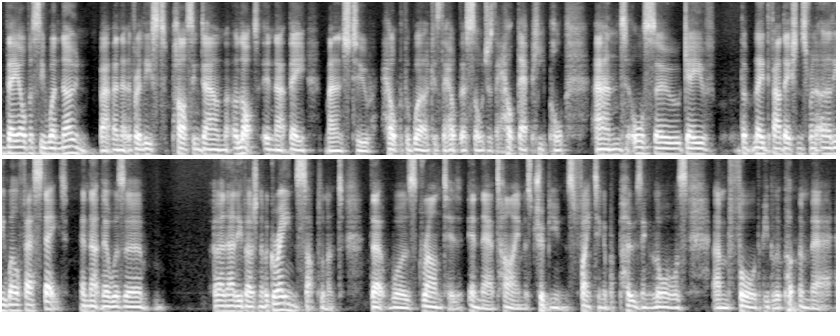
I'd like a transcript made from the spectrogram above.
they obviously were known back then, for at least, passing down a lot in that they managed to help the workers, they helped their soldiers, they helped their people, and also gave the, laid the foundations for an early welfare state. In that there was a an early version of a grain supplement that was granted in their time as tribunes fighting and proposing laws um, for the people who put them there.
